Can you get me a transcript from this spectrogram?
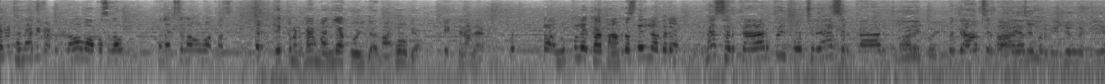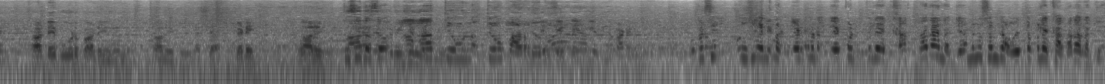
ਇੱਕ ਫਲੈਕਸ ਲਾਓ ਵਾਪਸ ਲਾਓ। ਫਲੈਕਸ ਲਾਓ ਵਾਪਸ। ਇੱਕ ਮਿੰਟ ਮੈਂ ਮੰਨ ਲਿਆ ਕੋਈ ਗੱਲ ਨਹੀਂ, ਹੋ ਗਿਆ। ਟਿਕ ਨਾਲ ਲੈ ਪਰ ਤੁਹਾਨੂੰ ਭੁਲੇਖਾ ਕਾਂਗਰਸ ਦਾ ਹੀ ਲੱਗ ਰਿਹਾ। ਮੈਂ ਸਰਕਾਰ ਤੋਂ ਹੀ ਪੁੱਛ ਰਿਹਾ ਸਰਕਾਰ ਜੀ। ਪੰਜਾਬ ਸਰਕਾਰ ਸਾਰਿਆਂ ਦੇ ਜੀ ਪਰਮਿਸ਼ਨ ਲੱਗੀ ਹੈ। ਸਾਡੇ ਬੋਰਡ ਪਾੜੇ ਇਹਨਾਂ ਨੇ ਆ ਦੇਖੋ ਅੱਛਾ ਕਿਹੜੇ? ਆ ਦੇਖੋ ਤੁਸੀਂ ਦੱਸੋ ਆਪ ਕਿਉਂ ਕਿਉਂ ਪਾੜ ਰਹੇ ਹੋ ਤੁਸੀਂ? ਵੀ ਤੁਸੀਂ ਤੁਸੀਂ ਇੱਕ ਮਿੰਟ ਇੱਕ ਮਿੰਟ ਇੱਕ ਮਿੰਟ ਭੁਲੇਖਾ ਕਾਹਦਾ ਲੱਗਿਆ? ਮੈਨੂੰ ਸਮਝਾਓ ਇਹ ਤਾਂ ਭੁਲੇਖਾ ਕਾਹਦਾ ਲੱਗਿਆ?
